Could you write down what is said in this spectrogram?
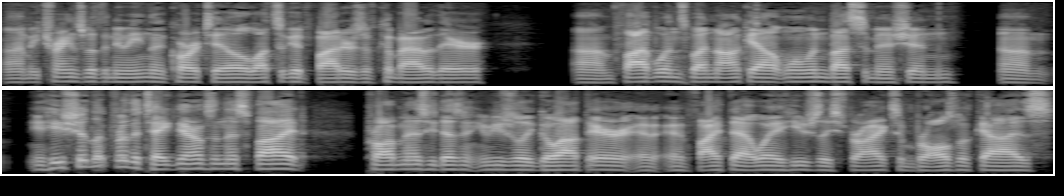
Um, he trains with the New England Cartel. Lots of good fighters have come out of there. Um, five wins by knockout, one win by submission. Um, he should look for the takedowns in this fight. Problem is, he doesn't usually go out there and, and fight that way. He usually strikes and brawls with guys.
